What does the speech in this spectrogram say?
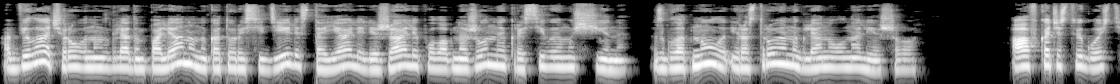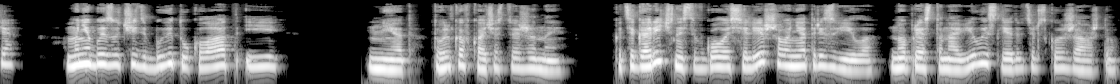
обвела очарованным взглядом поляну, на которой сидели, стояли, лежали полуобнаженные красивые мужчины, сглотнула и расстроенно глянула на Лешего. «А в качестве гостя? Мне бы изучить быт, уклад и...» «Нет, только в качестве жены». Категоричность в голосе Лешего не отрезвила, но приостановила исследовательскую жажду.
